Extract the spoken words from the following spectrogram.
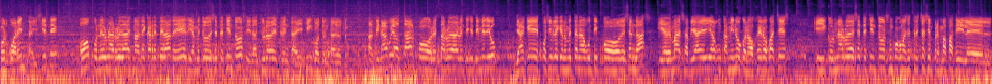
por 47, o poner unas ruedas más de carretera de diámetro de 700 y de anchura de 35 o 38. Al final voy a optar por esta rueda de 27 y medio, ya que es posible que nos metan algún tipo de sendas y además había ahí algún camino con agujeros, baches y con una rueda de 700 un poco más estrecha siempre es más fácil el,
